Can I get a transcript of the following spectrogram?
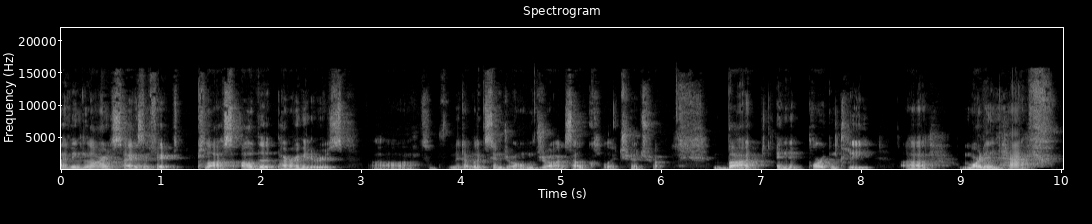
having large size effect plus other parameters, uh, metabolic syndrome, drugs, alcohol, etc. But, and importantly, uh, more than half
